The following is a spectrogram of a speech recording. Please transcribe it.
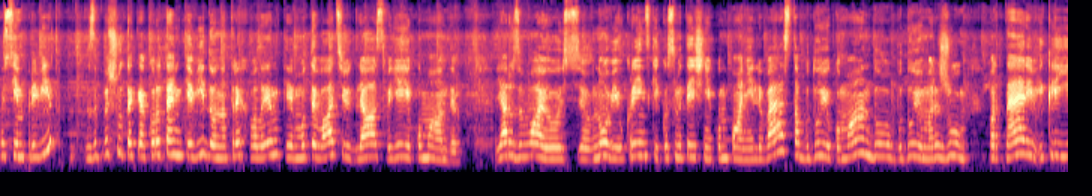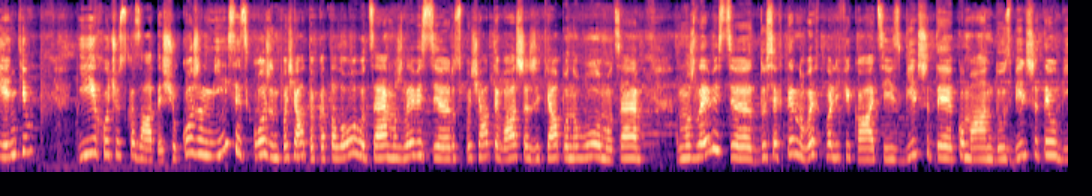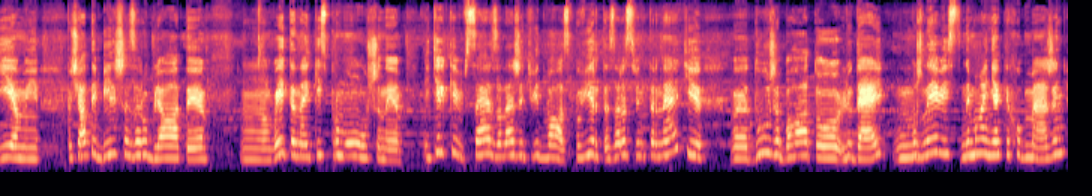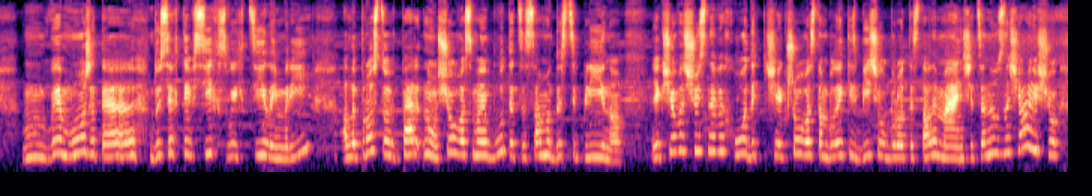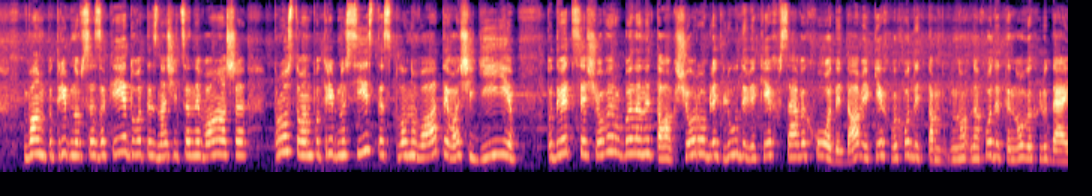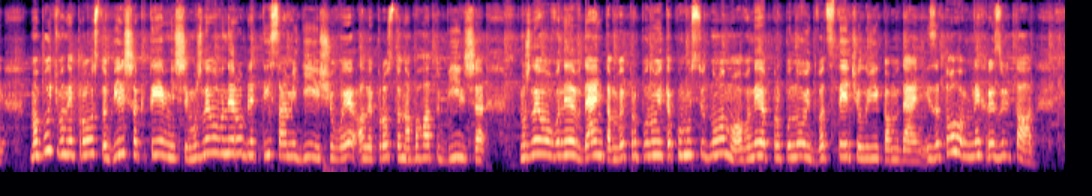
Усім привіт! Запишу таке коротеньке відео на 3 хвилинки мотивацію для своєї команди. Я розвиваюсь в новій українській косметичній компанії Лівеста, будую команду, будую мережу партнерів і клієнтів. І хочу сказати, що кожен місяць, кожен початок каталогу це можливість розпочати ваше життя по-новому. Це можливість е, досягти нових кваліфікацій, збільшити команду, збільшити об'єми, почати більше заробляти, вийти на якісь промоушени. І тільки все залежить від вас. Повірте, зараз в інтернеті е, дуже багато людей, можливість, немає ніяких обмежень. Ви можете досягти всіх своїх цілей, мрій, але просто ну, що у вас має бути, це самодисципліна. Якщо у вас щось не виходить, чи якщо у вас там були якісь більші обороти, стали менші, це не означає, що вам потрібно все закидувати, значить це не ваше. Просто вам потрібно сісти, спланувати ваші дії, подивитися, що ви робили не так, що роблять люди, в яких все виходить, да, в яких виходить там знаходити нових людей. Мабуть, вони просто більш активніші. Можливо, вони роблять ті самі дії, що ви, але просто набагато більше. Можливо, вони в день там ви пропонуєте комусь одному, а вони пропонують 20 чоловікам в день. І за того в них результат.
